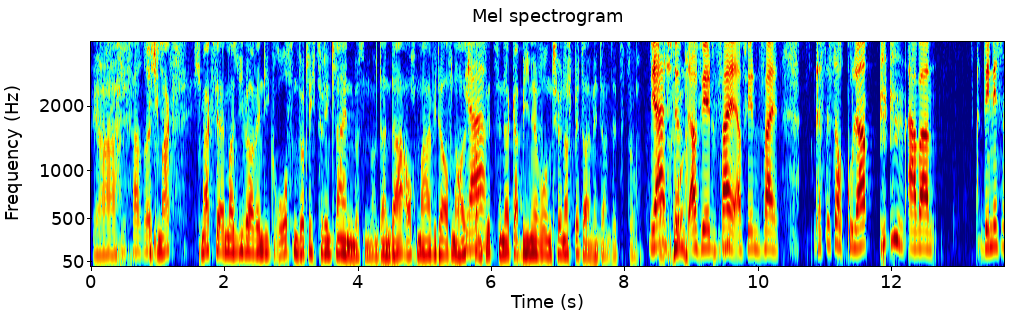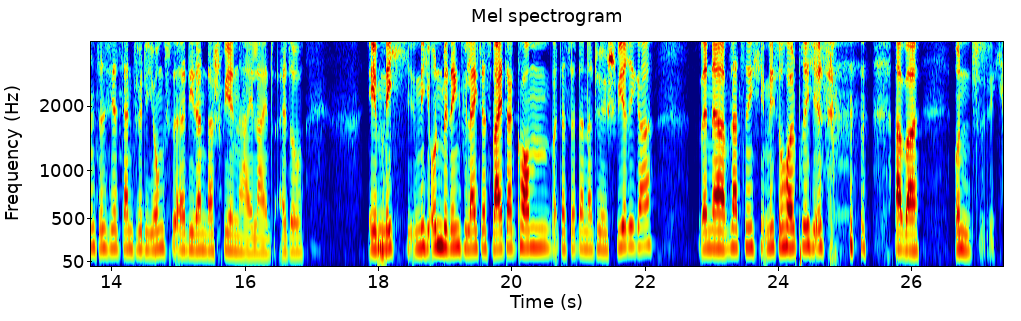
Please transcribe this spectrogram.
Ja, ich mag's, ich mag's ja immer lieber, wenn die Großen wirklich zu den Kleinen müssen und dann da auch mal wieder auf einer Holzbank Ja. sitzen in der Kabine, wo ein schöner Splitter im Hintern sitzt. So. Ja, stimmt, nur- auf jeden Fall, auf jeden Fall. Das ist auch cooler, aber wenigstens ist jetzt dann für die Jungs, äh, die dann da spielen, Highlight. Also eben nicht, nicht unbedingt vielleicht das Weiterkommen, das wird dann natürlich schwieriger, wenn der Platz nicht, nicht so holprig ist. aber Und ja,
